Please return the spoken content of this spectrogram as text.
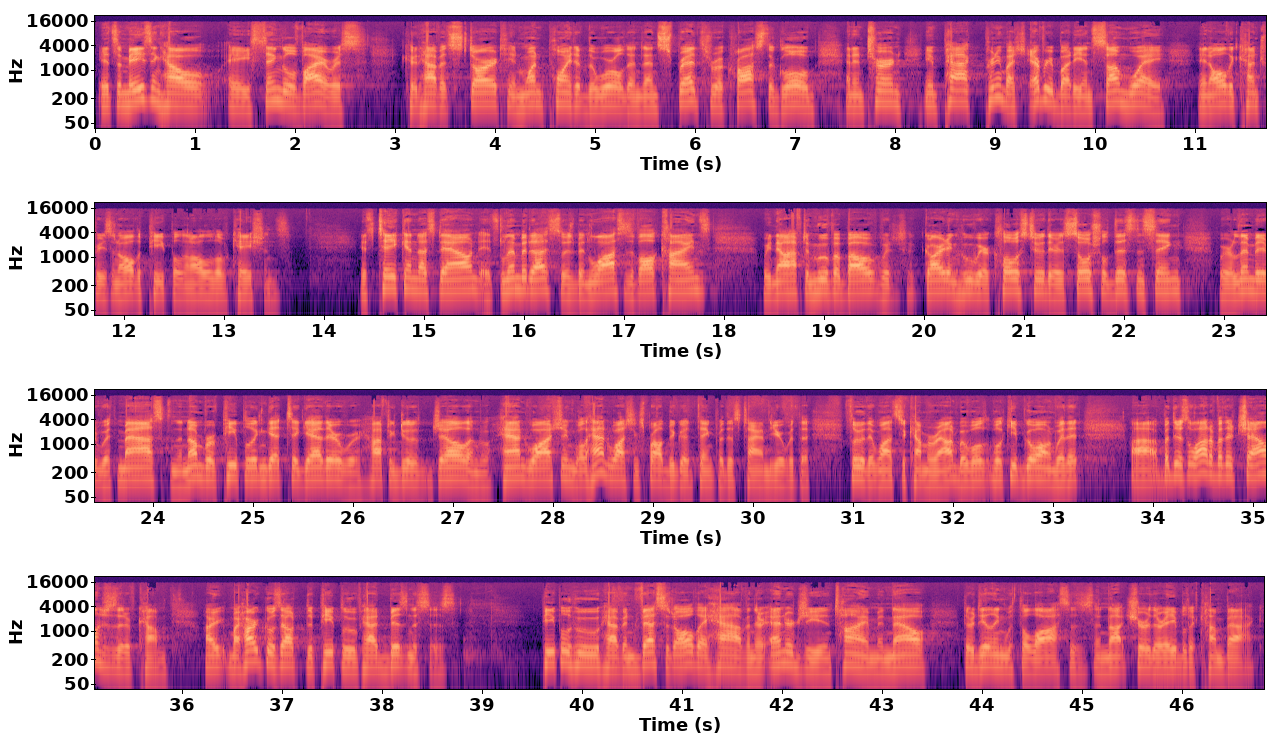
It's amazing how a single virus could have its start in one point of the world and then spread through across the globe and in turn impact pretty much everybody in some way in all the countries and all the people and all the locations. It's taken us down, it's limited us, there's been losses of all kinds. We now have to move about with guarding who we're close to. There's social distancing. We're limited with masks and the number of people that can get together. We have to do gel and hand washing. Well, hand washing is probably a good thing for this time of year with the flu that wants to come around, but we'll, we'll keep going with it. Uh, but there's a lot of other challenges that have come. I, my heart goes out to the people who've had businesses, people who have invested all they have and their energy and time, and now they're dealing with the losses and not sure they're able to come back.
